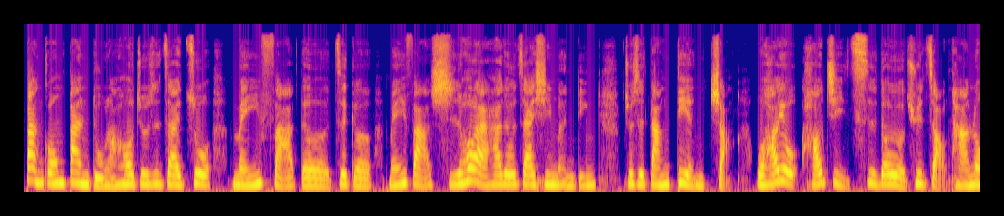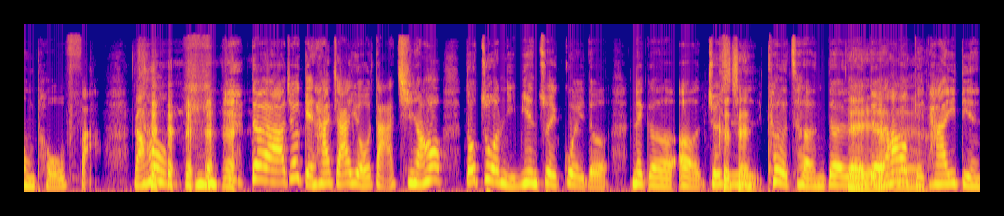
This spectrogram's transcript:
半工半读，然后就是在做美发的这个美发师。后来他就在西门町，就是当店长。我还有好几次都有去找他弄头发，然后 对啊，就给他加油打气，然后都做里面最贵的那个呃，就是课程，对对对，然后给他一点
